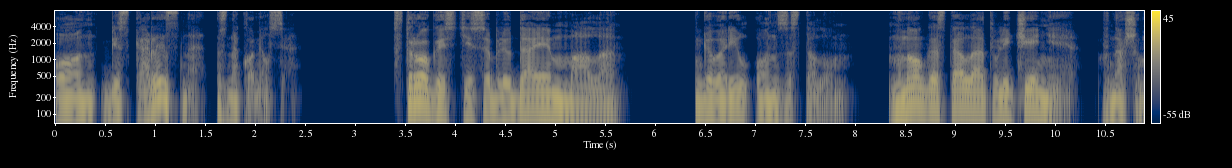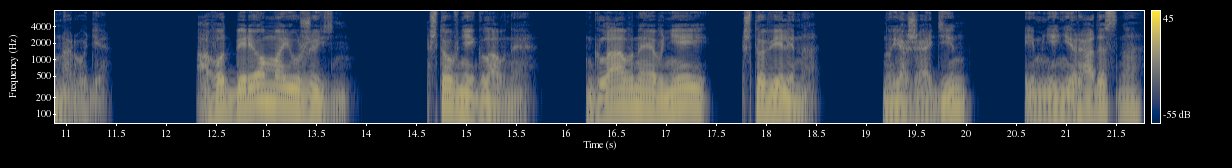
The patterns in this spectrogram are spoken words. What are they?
Он бескорыстно знакомился. «Строгости соблюдаем мало», — говорил он за столом. «Много стало отвлечения в нашем народе. А вот берем мою жизнь. Что в ней главное? Главное в ней, что велено. Но я же один, и мне не радостно.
